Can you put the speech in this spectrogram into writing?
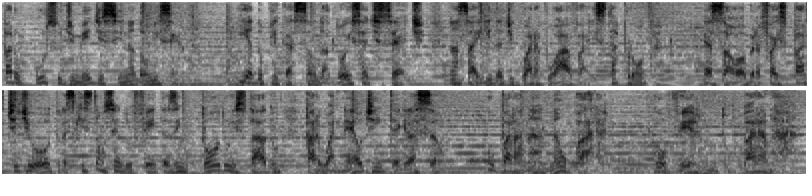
para o curso de medicina da Unicentro. E a duplicação da 277, na saída de Guarapuava, está pronta. Essa obra faz parte de outras que estão sendo feitas em todo o estado para o anel de integração. O Paraná não para. Governo do Paraná.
